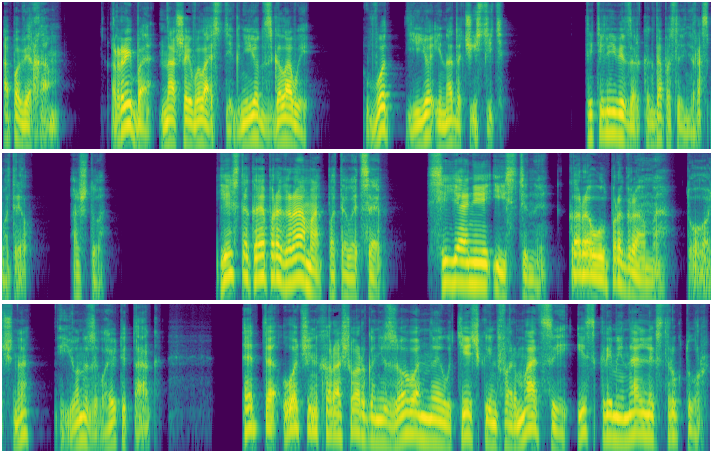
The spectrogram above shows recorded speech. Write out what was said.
а по верхам. Рыба нашей власти гниет с головы. Вот ее и надо чистить. Ты телевизор когда последний раз смотрел? А что? Есть такая программа по ТВЦ. «Сияние истины». Караул программа. Точно. Ее называют и так. Это очень хорошо организованная утечка информации из криминальных структур,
